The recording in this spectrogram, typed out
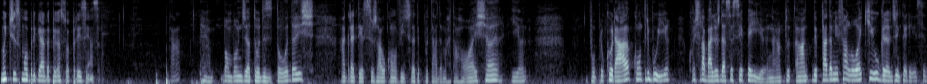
Muitíssimo obrigada pela sua presença. Tá. É, bom, bom dia a todos e todas. Agradeço já o convite da deputada Marta Rocha e vou procurar contribuir com os trabalhos dessa CPI. Né? A deputada me falou que o grande interesse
